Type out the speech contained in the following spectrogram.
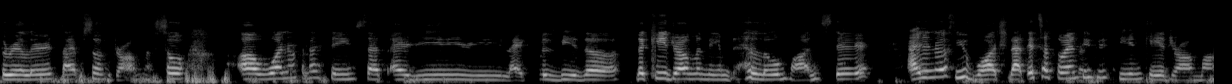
thriller types of drama. So, uh, one of the things that I really, really like would be the the K drama named Hello Monster. I don't know if you've watched that. It's a 2015 K drama.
